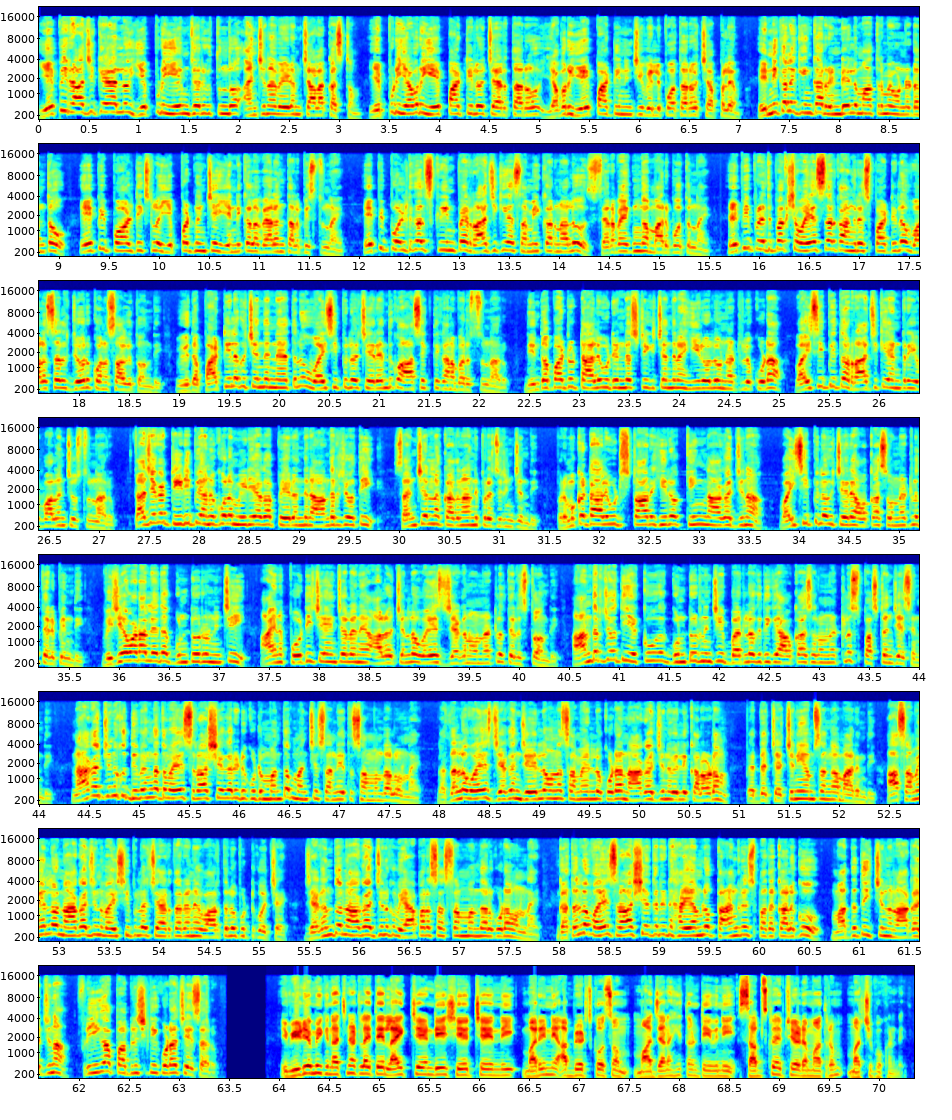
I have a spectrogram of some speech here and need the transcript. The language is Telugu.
ఏపీ రాజకీయాల్లో ఎప్పుడు ఏం జరుగుతుందో అంచనా వేయడం చాలా కష్టం. ఎప్పుడు ఎవరు ఏ పార్టీలో చేరతారో ఎవరు ఏ పార్టీ నుంచి వెళ్ళిపోతారో చెప్పలేం. ఎన్నికలకు ఇంకా రెండేళ్ళు మాత్రమే ఉండడంతో ఏపీ పాలిటిక్స్లో ఎప్పటి నుంచే ఎన్నికల వేలం తలపిస్తున్నాయి. ఏపీ పొలిటికల్ స్క్రీన్ పై రాజకీయ సమీకరణాలు శరవేగంగా మారిపోతున్నాయి. ఏపీ ప్రతిపక్ష వైఎస్ఆర్ కాంగ్రెస్ పార్టీలో వలసల జోరు కొనసాగుతోంది. వివిధ పార్టీలకు చెందిన నేతలు వైసీపీలో చేరేందుకు ఆసక్తి కనబరుస్తున్నారు. దీంతో పాటు టాలీవుడ్ ఇండస్ట్రీకి చెందిన హీరోలు నటులు కూడా వైసీపీతో రాజకీయ ఎంట్రీ ఇవ్వాలని చూస్తున్నారు. తాజాగా టీడీపీ అనుకూల మీడియాగా పేరొందిన ఆంధ్రజ్యోతి సంచలన కథనాన్ని ప్రచురించింది. ప్రముఖ Tollywood star hero king Nagarjuna వైసీపీలోకి చేరే అవకాశం ఉన్నట్లు తెలిపింది. విజయవాడ లేదా గుంటూరు నుంచి ఆయన పోటీ చేయించాలనే ఆలోచనలో వైఎస్ జగన్ ఉన్నట్లు తెలుస్తోంది. ఆంధ్రజ్యోతి ఎక్కువగా గుంటూరు నుంచి బరిలోకి దిగే అవకాశాలు ఉన్నట్లు స్పష్టం చేసింది. నాగార్జునకు దివంగత వైఎస్ రాజశేఖర రెడ్డి కుటుంబంతో మంచి సన్నిహిత సంబంధాలు ఉన్నాయి. గతంలో వైఎస్ జగన్ జైల్లో ఉన్న సమయంలో కూడా నాగార్జున వెళ్ళి కలవడం పెద్ద చర్చనీయాంశంగా మారింది. ఆ సమయంలో నాగార్జున వైసీపీలో చేరతారనే వార్తలు పుట్టుకొచ్చాయి. జగన్తో నాగార్జునకు వ్యాపార సత్సంబంధాలు కూడా ఉన్నాయి. గతంలో వైఎస్ రాజశేఖర రెడ్డి హయాంలో కాంగ్రెస్ పథకాలకు మద్దతు ఇచ్చిన నాగార్జున ఫ్రీగా పబ్లిసిటీ కూడా చేశారు. ఈ వీడియో మీకు నచ్చినట్లయితే లైక్ చేయండి షేర్ చేయండి. మరిన్ని అప్డేట్స్ కోసం మా జనహితం టీవీని సబ్స్క్రైబ్ చేయడం మాత్రం మర్చిపోకండి.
